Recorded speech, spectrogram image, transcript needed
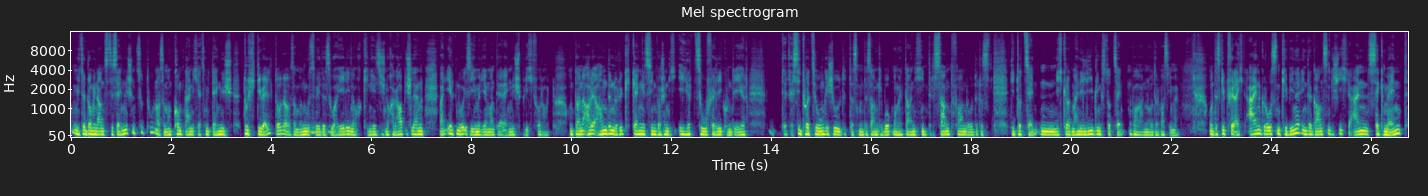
mit der Dominanz des Englischen zu tun. Also man kommt eigentlich jetzt mit Englisch durch die Welt, oder? Also man muss weder Suaheli noch Chinesisch noch Arabisch lernen, weil irgendwo ist immer jemand, der Englisch spricht vor Ort. Und dann alle anderen Rückgänge sind wahrscheinlich eher zufällig und eher der Situation geschuldet, dass man das Angebot momentan nicht interessant fand oder dass die Dozenten nicht gerade meine Lieblingsdozenten waren oder was immer. Und es gibt vielleicht einen großen Gewinner in der ganzen Geschichte, ein Segment,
